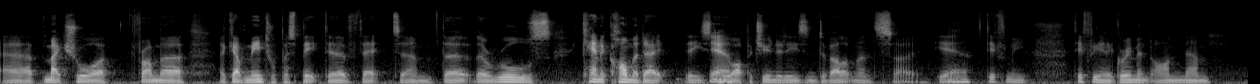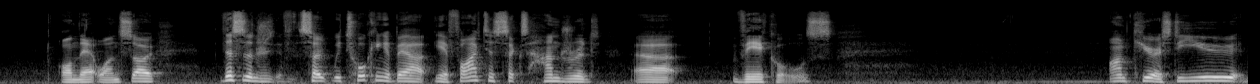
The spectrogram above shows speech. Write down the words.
uh, make sure from a, a, governmental perspective that um, the the rules can accommodate these yeah. new opportunities and developments. So yeah, yeah. definitely, definitely an agreement on um, on that one. So this is so we're talking about yeah five to six hundred uh, vehicles. I'm curious. Do you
